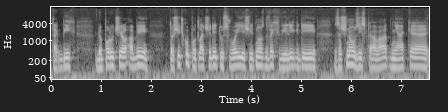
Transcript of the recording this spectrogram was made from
tak bych doporučil, aby trošičku potlačili tu svoji ješitnost ve chvíli, kdy začnou získávat nějaké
